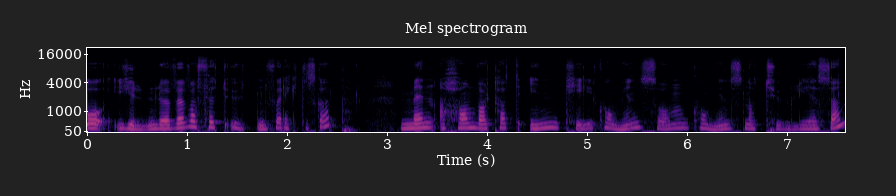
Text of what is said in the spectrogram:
Og Gyldenløve var født utenfor ekteskap. Men han var tatt inn til kongen som kongens naturlige sønn.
